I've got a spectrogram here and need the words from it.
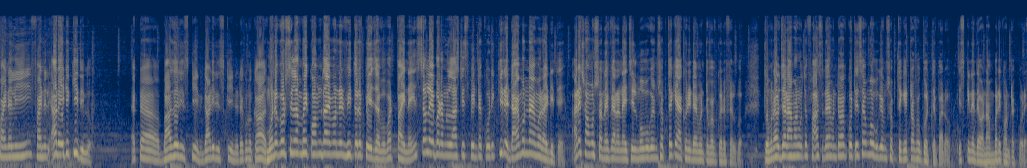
ফাইনালি ফাইনালি আরে, এটা কি দিল? একটা বাজের স্কিন, গাড়ির স্কিন, এটা কোনো কাজ। মনে করছিলাম ভাই কম ডায়মন্ডের ভিতরে পেয়ে যাব বাট পাই নাই। চলো এবার আমরা লাস্ট স্পিনটা করি। কি রে ডায়মন্ড নাই আমার আইডিতে আরে সমস্যা নাই, প্যারা নাই চিল মোবো গেম সব থেকে এখনই ডায়মন্ড টপ আপ করে ফেলব। তোমরাও যারা আমার মতো ফার্স্ট ডায়মন্ড টপ আপ করতে চাও মোবো গেম সব থেকে টপ আপ করতে পারো। স্ক্রিনে দেওয়া নাম্বারে কন্ট্যাক্ট করে।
